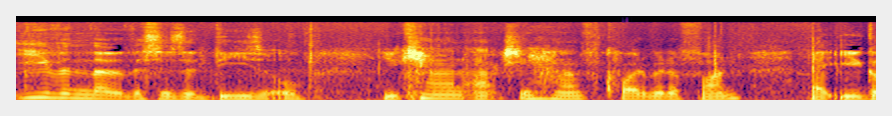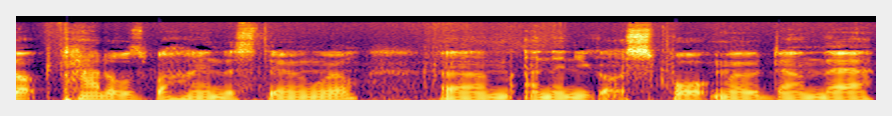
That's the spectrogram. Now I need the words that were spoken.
even though this is a diesel, you can actually have quite a bit of fun. Like you got paddles behind the steering wheel, um, and then you got a sport mode down there.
